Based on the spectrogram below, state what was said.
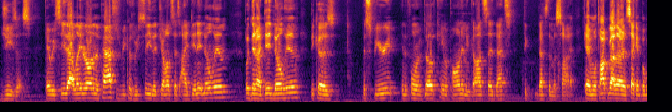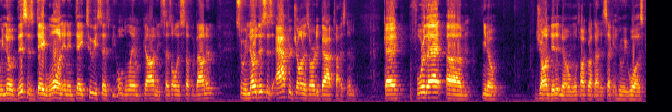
Jesus. Okay, we see that later on in the passage because we see that John says, I didn't know him, but then I did know him because the Spirit in the form of dove came upon him, and God said, That's the, that's the Messiah. Okay, and we'll talk about that in a second, but we know this is day one, and in day two, he says, Behold the Lamb of God, and he says all this stuff about him. So we know this is after John has already baptized him. Okay, before that, um, you know, John didn't know, and we'll talk about that in a second who he was.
